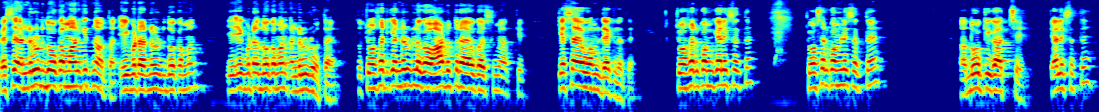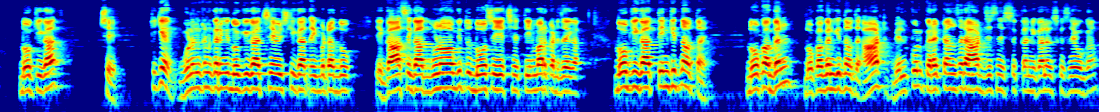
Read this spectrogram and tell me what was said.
वैसे अंडर रूट दो का मान कितना होता है? एक बटा अंडर रूट दो का मान? ये एक बटा दो का मान अंडर रूट होता है। तो चौंसठ के अंडर रूट लगाओ, आठ उत्तर आया होगा इसमें आपके। कैसा है वो हम देख लेते हैं। चौंसठ को हम क्या लिख सकते हैं? चौंसठ को हम लिख सकते हैं दो की घात छः क्या लिख सकते हैं? दो की घात छः ठीक है? गुणनखंड करेंगे, दो की घात छः इसकी घात एक बटा दो। ये घात से घात गुणा होगी तो दो से ये छः तीन बार कट जाएगा। दो की घात तीन कितना होता है? दो का गन दो का गन कितना होता है? आठ। बिल्कुल करेक्ट आंसर है, आठ जिसने इसका निकाला उसके सही होगा।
